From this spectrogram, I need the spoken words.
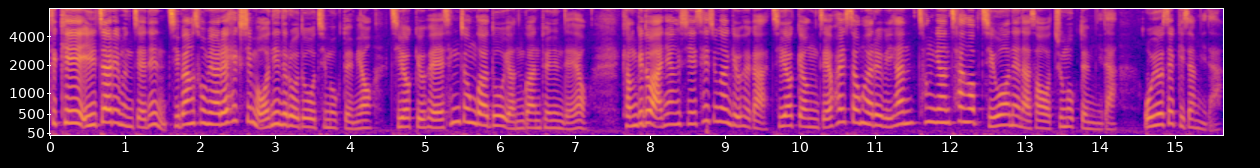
특히 일자리 문제는 지방 소멸의 핵심 원인으로도 지목되며 지역교회의 생존과도 연관되는데요. 경기도 안양시 세중앙교회가 지역 경제 활성화를 위한 청년 창업 지원에 나서 주목됩니다. 오요셉 기자입니다.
